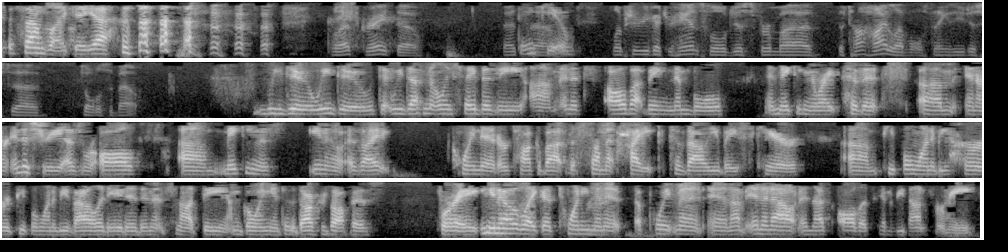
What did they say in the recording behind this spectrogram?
it sounds like it, yeah. well, that's great, though. That's, Thank uh, you. Well, I'm sure you got your hands full just from uh, the top high level things you just uh, told us about. We do, we do. We definitely stay busy, um, and it's all about being nimble and making the right pivots um, in our industry as we're all um, making this, you know, as I coined it or talk about the summit hike to value-based care. Um, people want to be heard, people want to be validated, and it's not the I'm going into the doctor's office for a, you know, like a 20 minute appointment and I'm in and out and that's all that's going to be done for me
